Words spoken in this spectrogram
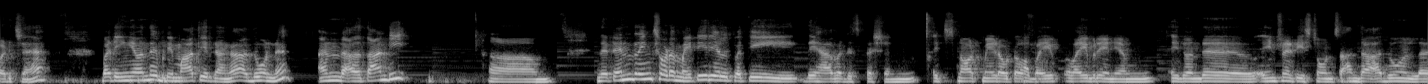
படித்தேன் பட் இங்கே வந்து இப்படி மாற்றிருக்காங்க அது ஒன்று அண்ட் அதை தாண்டி இந்த டென் ரிங்ஸோட மெட்டீரியல் பற்றி they have a discussion it's not made out of. Vibranium இது வந்து இன்ஃபினிட்டி ஸ்டோன்ஸ் அந்த அதுவும் இல்லை.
